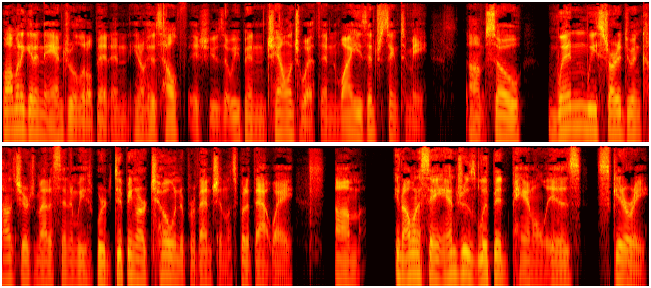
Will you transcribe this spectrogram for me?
Well, I'm going to get into Andrew a little bit and you know his health issues that we've been challenged with and why he's interesting to me. Um, so when we started doing concierge medicine and we were dipping our toe into prevention, let's put it that way. Um, you know, I want to say Andrew's lipid panel is scary.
